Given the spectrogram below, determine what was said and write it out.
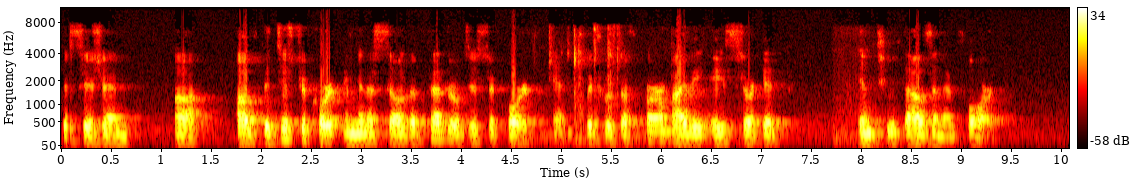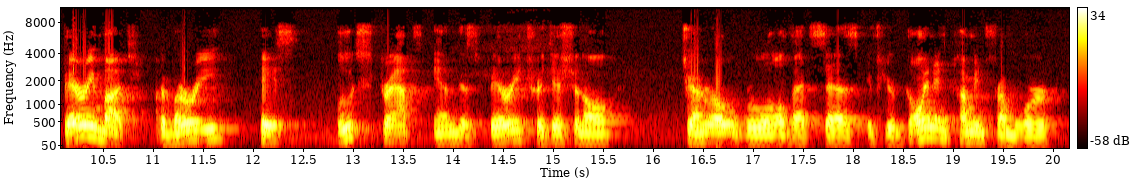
decision Uh, of the district court in Minnesota, the federal district court, which was affirmed by the 8th Circuit in 2004. Very much the Murray case bootstraps in this very traditional general rule that says if you're going and coming from work,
